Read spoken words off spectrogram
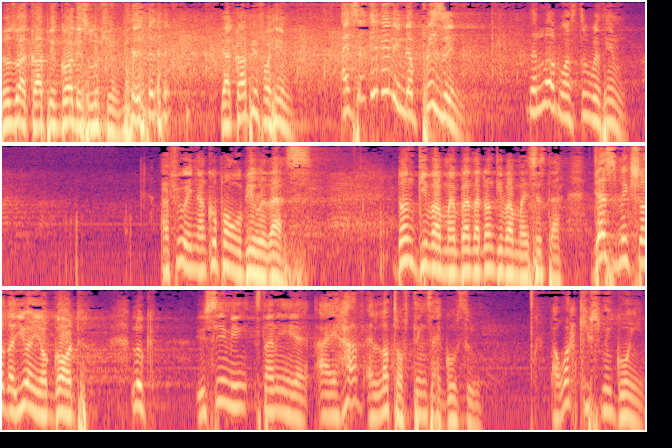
Those who are clapping, God is looking. they are clapping for him. I said, even in the prison, the Lord was still with him. I feel Nyankopon will be with us. Don't give up my brother, don't give up my sister. Just make sure that you and your God, look, you see me standing here, I have a lot of things I go through. But what keeps me going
